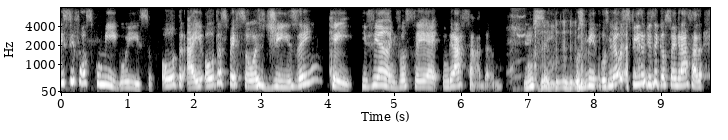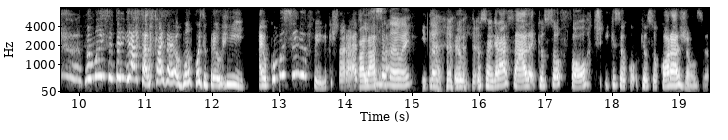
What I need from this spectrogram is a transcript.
e se fosse comigo isso. Outra, aí outras pessoas dizem que, Riviane, você é engraçada. Não sei. Os, os, meus filhos dizem que eu sou engraçada. Mamãe, você tá engraçada, faz aí alguma coisa para eu rir. Aí eu, como assim, minha filha? Que história é essa? Palhaça não, hein? Então, eu, eu sou engraçada, que eu sou forte e que, sou, que eu sou corajosa.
